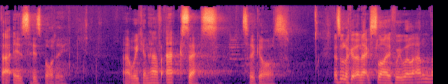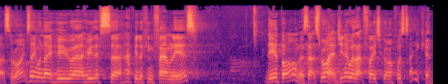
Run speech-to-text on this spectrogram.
That is his body. Uh, we can have access to God. Let's have a look at the next slide, if we will, Adam. That's all right. Does anyone know who, uh, who this uh, happy looking family is? The Obamas, that's right. And do you know where that photograph was taken?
